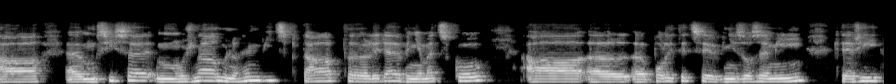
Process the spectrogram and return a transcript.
a musí se možná mnohem víc ptát lidé v Německu a politici v Nizozemí, kteří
